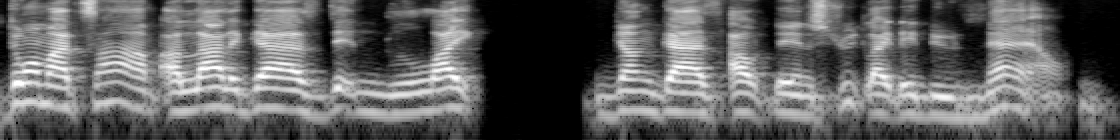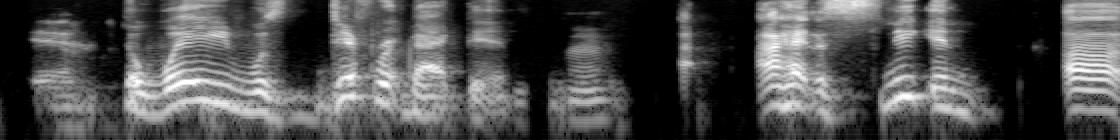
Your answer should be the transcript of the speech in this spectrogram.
during my time, a lot of guys didn't like young guys out there in the street like they do now. Yeah. The wave was different back then. Mm-hmm. I, I, had to sneak and uh,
